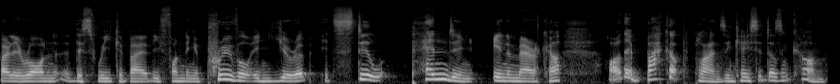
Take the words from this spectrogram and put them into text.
earlier on this week about the funding approval in Europe. It's still pending in America. Are there backup plans in case it doesn't come?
